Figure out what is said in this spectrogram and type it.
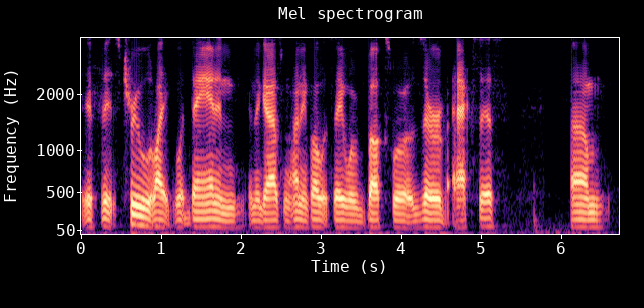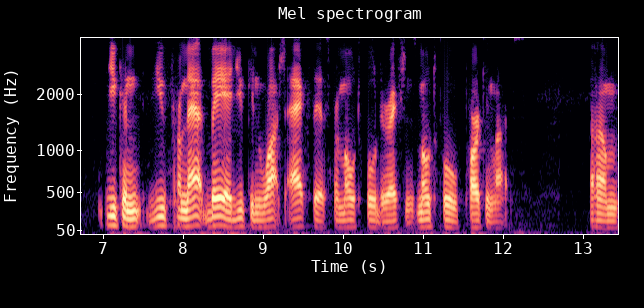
if it's true, like what Dan and, and the guys from Hunting Public say, where bucks will observe access. Um, you can you from that bed you can watch access from multiple directions, multiple parking lots. Um,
